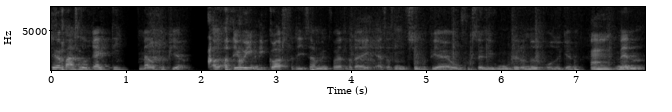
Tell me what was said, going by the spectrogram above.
Det var bare sådan noget rigtig madpapir. Og, og det er jo egentlig godt, fordi så har mine forældre der ikke... Altså sådan, sølvpapir er jo fuldstændig umuligt at nedbryde igen. Mm. Men,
